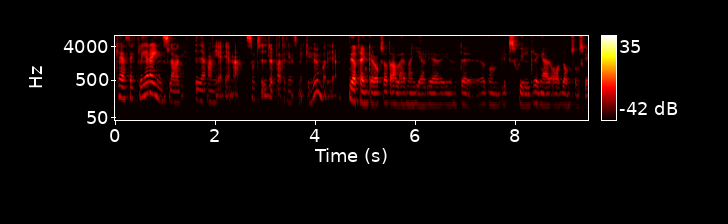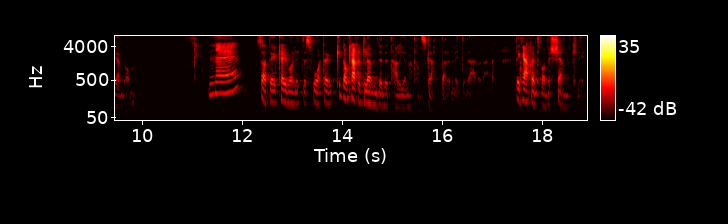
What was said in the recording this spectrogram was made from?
kan jag se flera inslag i evangelierna som tyder på att det finns mycket humor i dem. Jag tänker också att alla evangelier är ju inte ögonblicksskildringar av de som skrev dem. Nej, Så att det kan ju vara lite svårt. De kanske glömde detaljen att han skrattade lite där och där. Det kanske inte var väsentlig.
